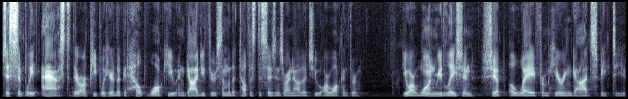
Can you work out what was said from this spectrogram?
just simply asked, there are people here that could help walk you and guide you through some of the toughest decisions right now that you are walking through. You are one relationship away from hearing God speak to you.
